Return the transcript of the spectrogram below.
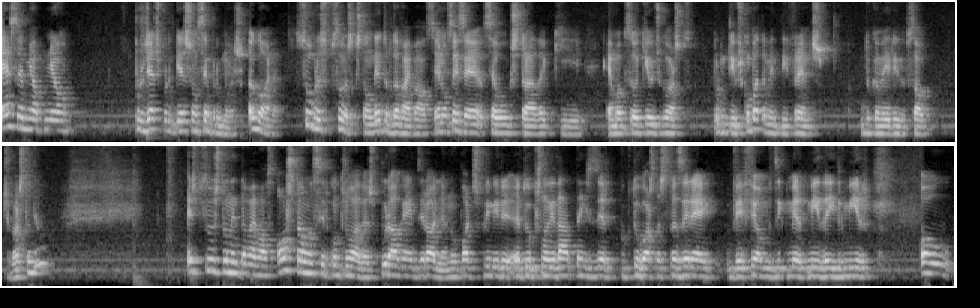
Essa é a minha opinião. Projetos portugueses são sempre bons. Agora, sobre as pessoas que estão dentro da Vibe House, eu não sei se é, se é o Hugo Estrada, que é uma pessoa que eu desgosto por motivos completamente diferentes do que a maioria do pessoal desgosta dele as pessoas que estão dentro da House ou estão a ser controladas por alguém a dizer: Olha, não podes exprimir a tua personalidade, tens de dizer que o que tu gostas de fazer é ver filmes e comer comida e dormir, ou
